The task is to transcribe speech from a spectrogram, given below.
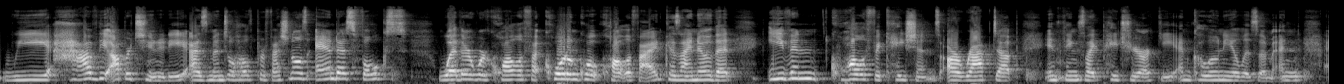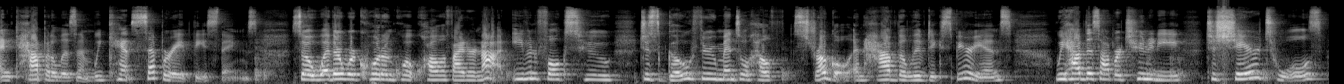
we have the opportunity as mental health professionals and as folks, whether we're qualified, quote unquote qualified, because I know that even qualifications are wrapped up in things like patriarchy and colonialism and, and capitalism. We can't separate these things. So, whether we're quote unquote qualified or not, even folks who just go through mental health struggle and have the lived experience, we have this opportunity to share tools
